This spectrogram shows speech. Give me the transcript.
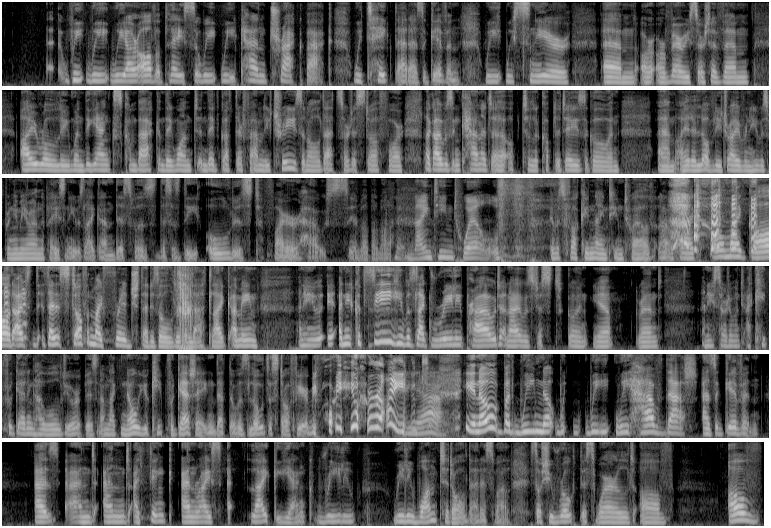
uh, we we we are of a place, so we we can track back. We take that as a given. We we sneer, um, or or very sort of um eye rolly when the Yanks come back and they want and they've got their family trees and all that sort of stuff. Or like I was in Canada up till a couple of days ago and um, I had a lovely driver and he was bringing me around the place and he was like, and this was this is the oldest firehouse. yeah, Blah blah blah. 1912. It was fucking 1912, and I was like, oh my god, I've there's stuff in my fridge that is older than that. Like, I mean, and he and you could see he was like really proud, and I was just going, yeah, grand. And he sort of went, I keep forgetting how old Europe is. And I'm like, no, you keep forgetting that there was loads of stuff here before you arrived. Yeah. You know, but we know, we, we, we have that as a given. as And, and I think Anne Rice, uh, like Yank, really, really wanted all that as well. So she wrote this world of, of,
